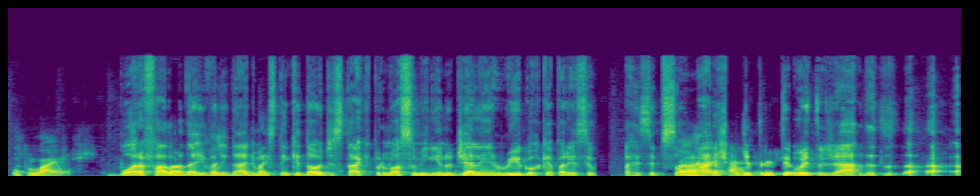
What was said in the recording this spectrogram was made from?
contra o Lions. Bora falar da rivalidade, mas tem que dar o destaque para o nosso menino Jalen Rigor, que apareceu com a recepção ah. mágica de 38 jardas.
